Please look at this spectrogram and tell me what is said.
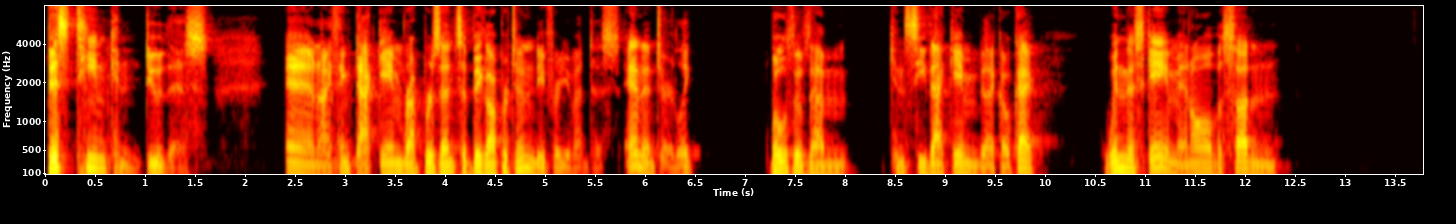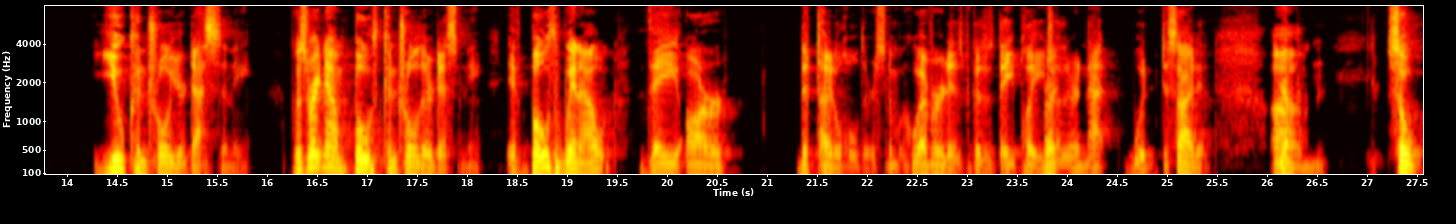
this team can do this. And I think that game represents a big opportunity for Juventus and Inter. Like both of them can see that game and be like, okay, win this game, and all of a sudden you control your destiny. Because right now, both control their destiny. If both win out, they are the title holders, whoever it is, because they play each right. other, and that would decide it. Um, so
